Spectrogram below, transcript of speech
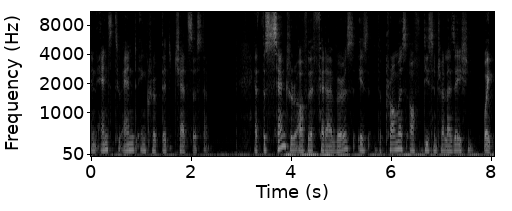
an end-to-end -end encrypted chat system. At the center of the Fediverse is the promise of decentralization. Wait,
